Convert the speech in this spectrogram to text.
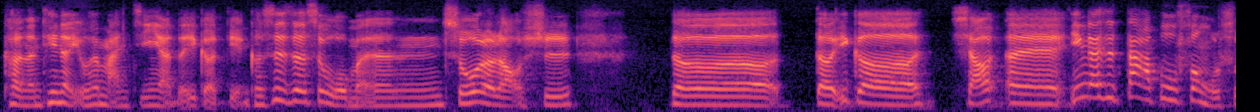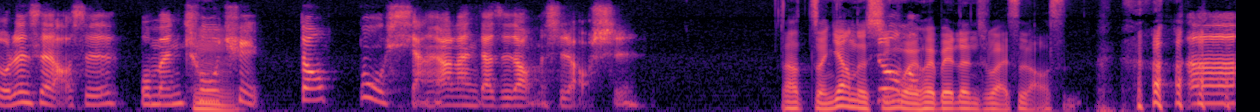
可能听了也会蛮惊讶的一个点。可是这是我们所有的老师的的一个小，呃，应该是大部分我所认识的老师，我们出嗯去都不想要让人家知道我们是老师。那怎样的行为会被认出来是老师呃，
